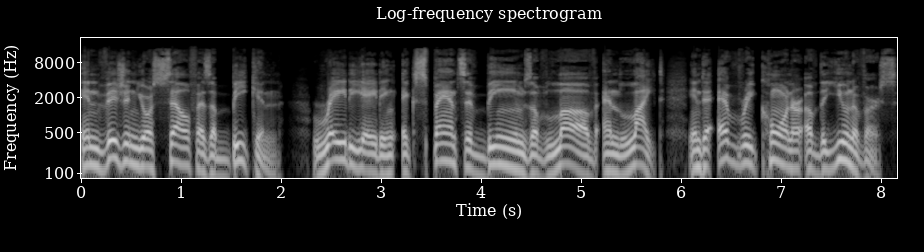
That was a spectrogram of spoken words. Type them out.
Envision yourself as a beacon, radiating expansive beams of love and light into every corner of the universe.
